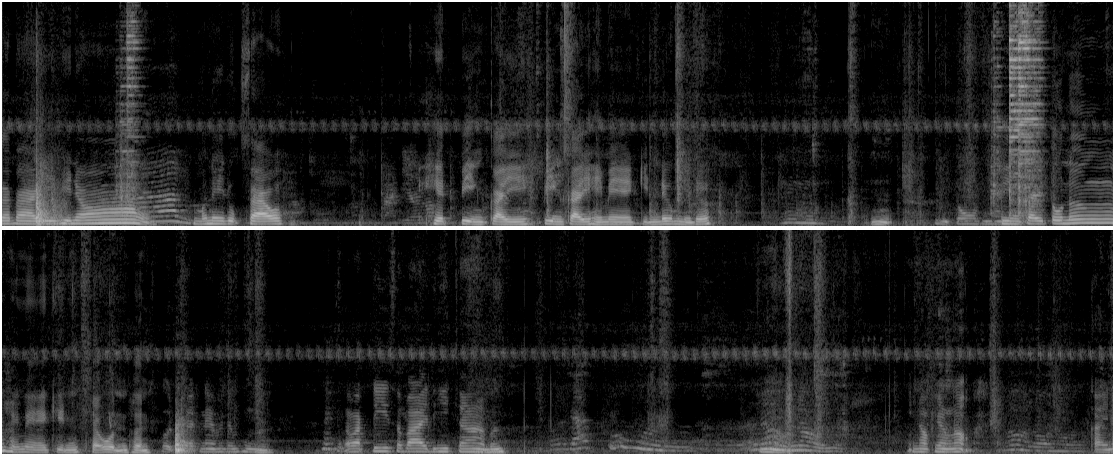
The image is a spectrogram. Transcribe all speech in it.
สบายดีพี่น้องมื่อนี้ลูกสาวเห็ดปิ่งไก่ปิ่งไก่ให้แม่กินเดิมนี่เด้ออืมมีโตพี่น้องปิ่งไก่ตัวหนึงให้แม่กินสะอ่นเพิ่นเปิดแฟลชแนมให้จังหูสวัสดีสบายดีจ้าเบิ้งอืมนี่เนาะเพียงเนาะไก่ใน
